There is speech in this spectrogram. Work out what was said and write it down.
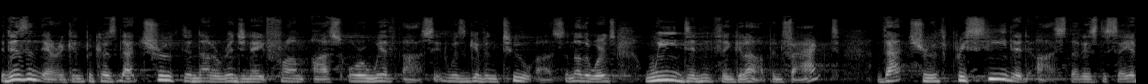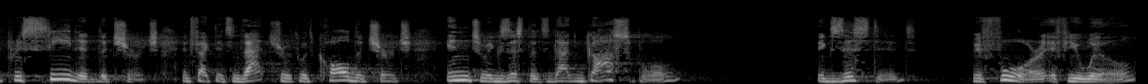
It isn't arrogant because that truth did not originate from us or with us. It was given to us. In other words, we didn't think it up. In fact, that truth preceded us. That is to say, it preceded the church. In fact, it's that truth which called the church into existence. That gospel existed before, if you will,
